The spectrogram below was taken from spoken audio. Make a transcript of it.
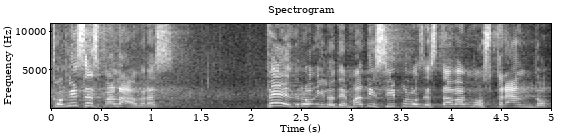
Con esas palabras, Pedro y los demás discípulos estaban mostrando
